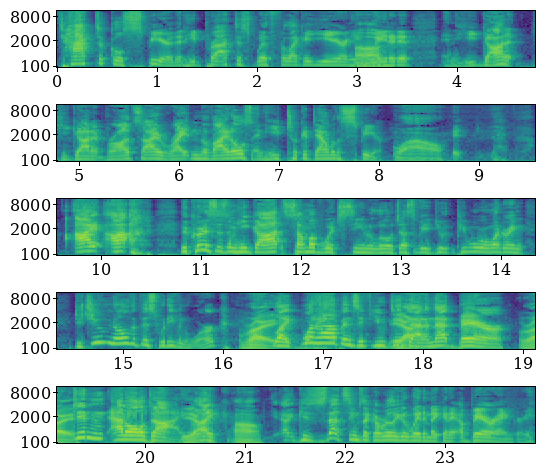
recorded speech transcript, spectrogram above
tactical spear that he'd practiced with for like a year and he Uh-huh. weighted it and he got it he got it broadside right in the vitals and he took it down with a spear wow I, I the criticism he got, some of which seemed a little justified. You, people were wondering, did you know that this would even work? Right. Like, what happens if you did Yeah. that and that bear Right. didn't at all die? Yeah. Like, Uh-huh. because that seems like a really good way to make an, a bear angry.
